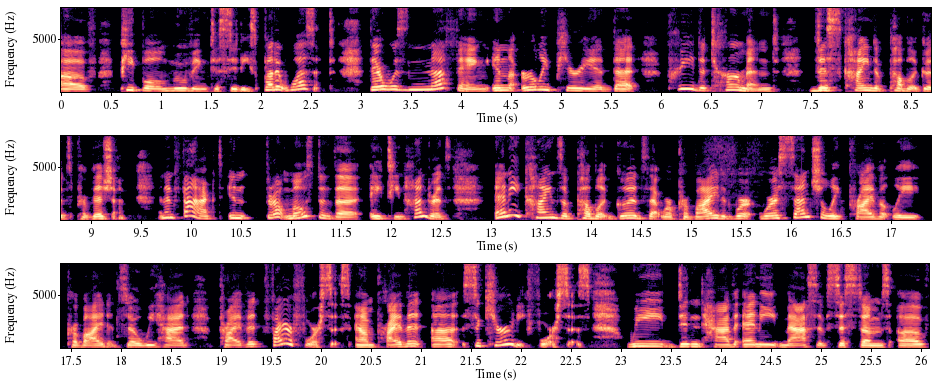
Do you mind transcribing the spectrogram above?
of people moving to cities. But it wasn't. There was nothing in the early period that predetermined this kind of public goods provision. And in fact in throughout most of the 1800s any kinds of public goods that were provided were, were essentially privately provided. So we had private fire forces and private uh, security forces. We didn't have any massive systems of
